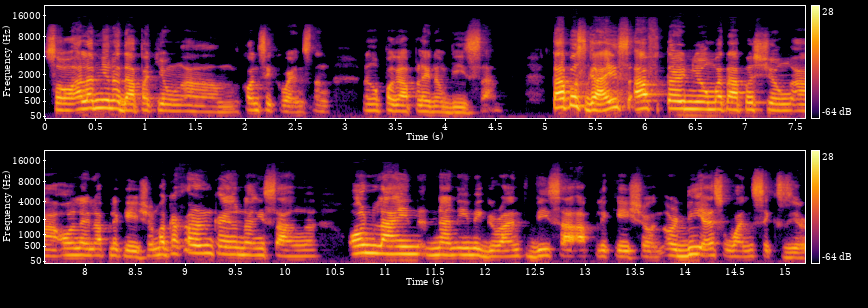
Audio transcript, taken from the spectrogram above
So, alam nyo na dapat yung um, consequence ng, ng pag-apply ng visa. Tapos guys, after nyo matapos yung ah, online application, magkakaroon kayo ng isang online non-immigrant visa application or DS-160.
